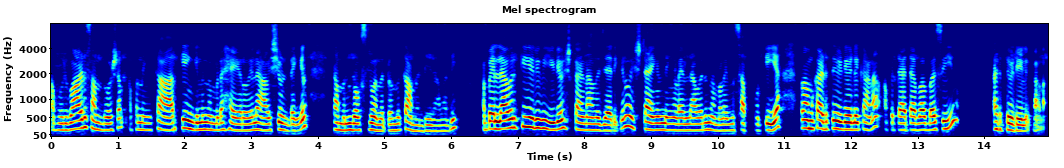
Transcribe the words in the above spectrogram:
അപ്പോൾ ഒരുപാട് സന്തോഷം. അപ്പോൾ നിങ്ങൾക്ക് ആർക്കെങ്കിലും നമ്മുടെ ഹെയർ ഓയിൽ ആവശ്യമുണ്ടെങ്കിൽ കമന്റ് ബോക്സിൽ വന്നിട്ടൊന്ന് കമന്റ് ചെയ്താൽ മതി. അപ്പോൾ എല്ലാവർക്കും ഈ ഒരു വീഡിയോ ഇഷ്ടമാണെന്ന് വിചാരിക്കുന്നു. ഇഷ്ടമായെങ്കിൽ നിങ്ങളെല്ലാവരും നമ്മളെ ഒന്ന് സപ്പോർട്ട് ചെയ്യുക. അപ്പോൾ നമുക്ക് അടുത്ത വീഡിയോയിൽ കാണാം. അപ്പോൾ ടാറ്റാ ബാബാ സിയും അടുത്ത വീഡിയോയിൽ കാണാം.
